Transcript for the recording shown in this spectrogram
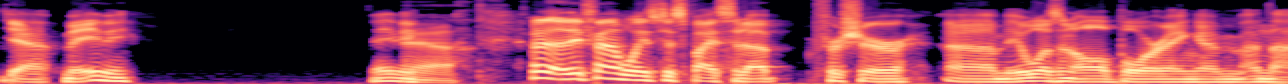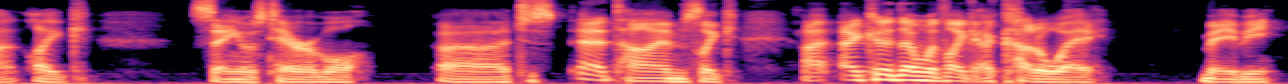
yeah, maybe. Maybe. Yeah. Know, they found ways to spice it up for sure. Um, it wasn't all boring. I'm, I'm not like saying it was terrible. Uh, just at times, like I, I could have done with like a cutaway, maybe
